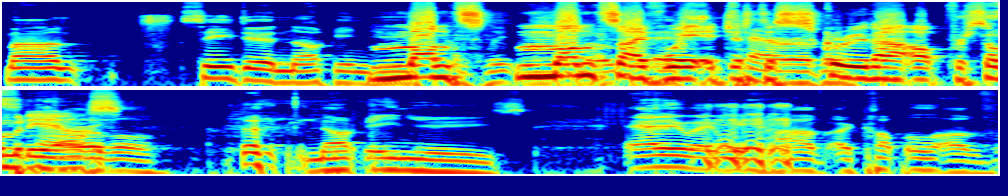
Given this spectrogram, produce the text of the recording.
Man, see doing knocky news. Months, months wrong. I've It's waited just to screw that up for somebody else. Terrible. knocky news. Anyway, we have a couple of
